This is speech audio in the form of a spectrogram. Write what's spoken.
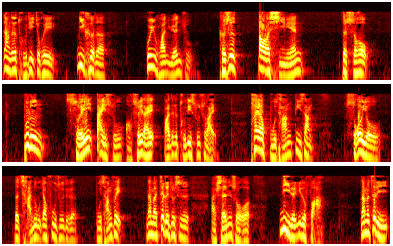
让这个土地就可以立刻的归还原主。可是到了喜年的时候，不论谁代赎啊，谁来把这个土地赎出来，他要补偿地上所有的产物，要付出这个补偿费。那么这个就是啊神所立的一个法。那么这里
